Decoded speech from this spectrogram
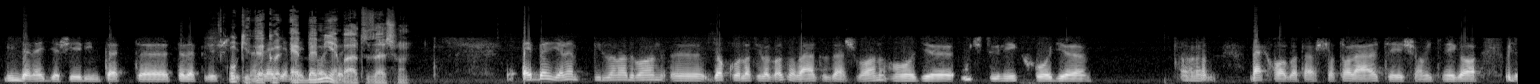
minden egyes érintett település. Oké, de akkor ebben milyen változás van? Ebben jelen pillanatban gyakorlatilag az a változás van, hogy úgy tűnik, hogy meghallgatásra talált, és amit még a, ugye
